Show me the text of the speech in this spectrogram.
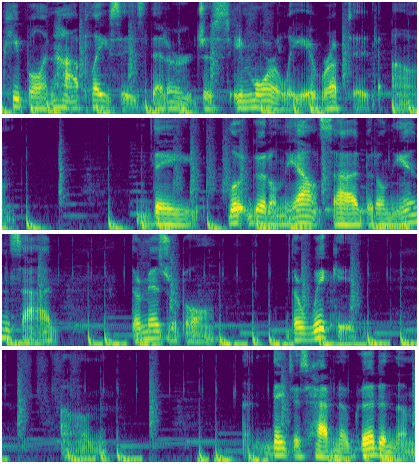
people in high places that are just immorally erupted. Um, they look good on the outside, but on the inside, they're miserable. They're wicked. Um, they just have no good in them.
